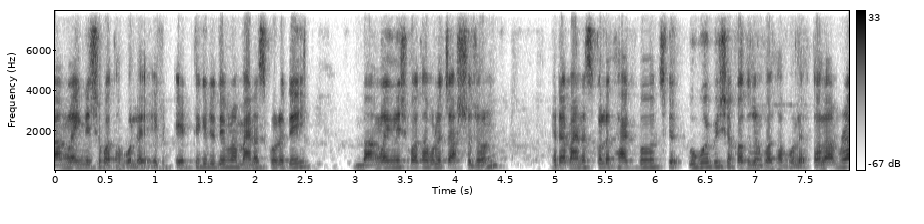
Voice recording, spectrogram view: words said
বাংলা ইংলিশে কথা বলে, এর থেকে যদি আমরা মাইনাস করে দিই, বাংলা ইংলিশ কথা বলে চারশো জন, এটা মাইনাস করলে থাকবে হচ্ছে উভয় বিষয়ে কতজন কথা বলে? তাহলে আমরা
